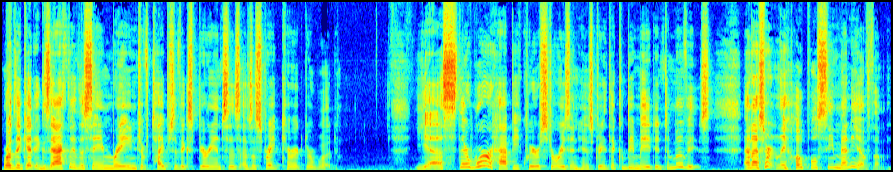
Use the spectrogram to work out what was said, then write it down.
where they get exactly the same range of types of experiences as a straight character would. Yes, there were happy queer stories in history that could be made into movies, and I certainly hope we'll see many of them.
